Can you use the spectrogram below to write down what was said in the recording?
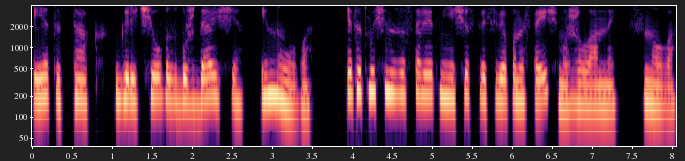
И это так горячо, возбуждающе и ново. Этот мужчина заставляет меня чувствовать себя по-настоящему желанной. Снова.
